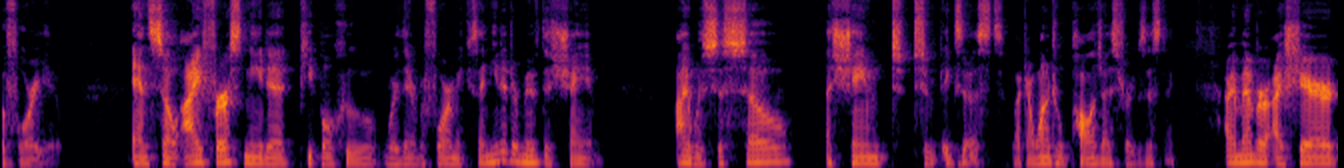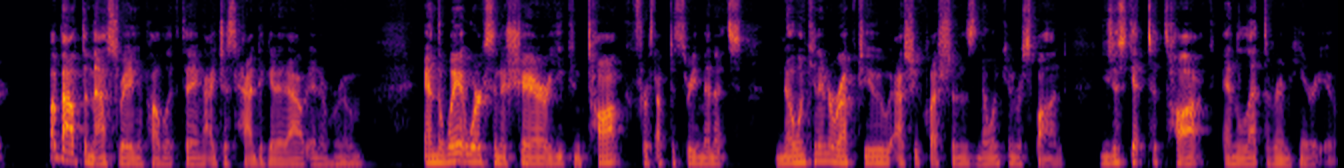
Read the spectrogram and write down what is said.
before you. And so I first needed people who were there before me because I needed to remove the shame. I was just so ashamed to exist. Like I wanted to apologize for existing. I remember I shared about the masturbating in public thing. I just had to get it out in a room. And the way it works in a share, you can talk for up to three minutes. No one can interrupt you, ask you questions. No one can respond. You just get to talk and let the room hear you.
